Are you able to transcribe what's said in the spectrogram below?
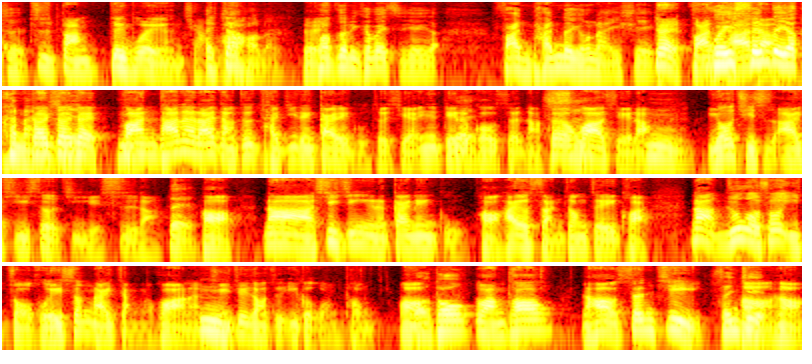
是智邦这一波也很强。哎，这样好了，对，华哥，你可不可以直接一个反弹的有哪一些？对，回升的要看哪一些？对对对，反弹的来讲就是台积电概念股这些，因为跌得够深啊，特用化学啦，嗯，尤其是 IC 设计也是啦，对，好，那细晶圆的概念股，好，还有散装这一块。那如果说以走回升来讲的话呢，其实最重要是一个网通，网通，网通。然后生技，生技。哈，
